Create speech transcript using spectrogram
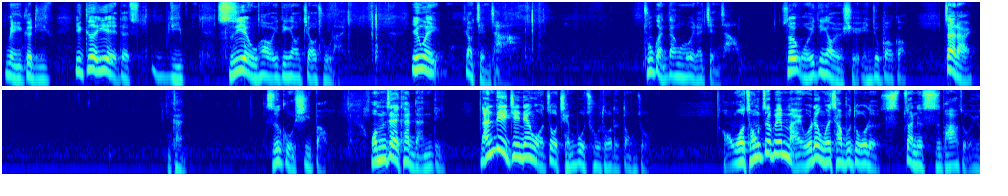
每个礼一个月的礼十月五号一定要交出来，因为要检查，主管单位会来检查，所以我一定要有写研究报告。再来，你看，子骨细胞，我们再看南地，南地今天我做全部出脱的动作。我从这边买，我认为差不多了，赚了十趴左右，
